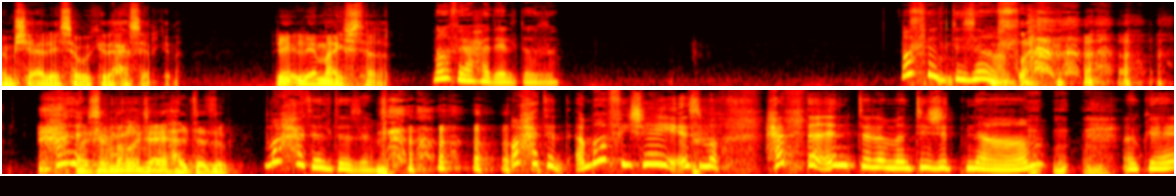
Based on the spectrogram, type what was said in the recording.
أمشي عليه سوي كذا حيصير كذا؟ ليه ليه ما يشتغل؟ ما في أحد يلتزم. ما في التزام. بس المرة الجاية حلتزم. ما حتلتزم. ما حتد... ما في شيء اسمه حتى. أنت لما تيجي تنام أوكي؟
